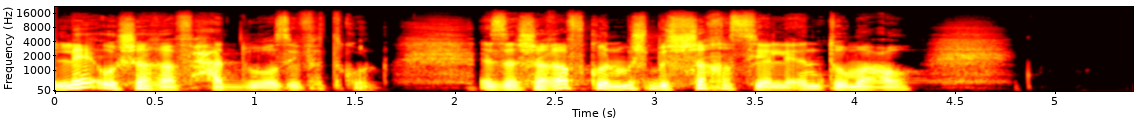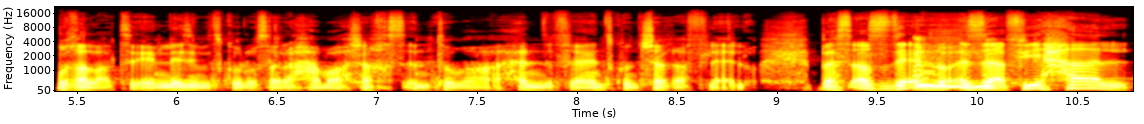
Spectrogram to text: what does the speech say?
لاقوا شغف حد بوظيفتكم إذا شغفكم مش بالشخص يلي أنتوا معه غلط يعني لازم تكونوا صراحة مع شخص أنتم مع عندكم شغف له. بس قصدي إنه إذا في حال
